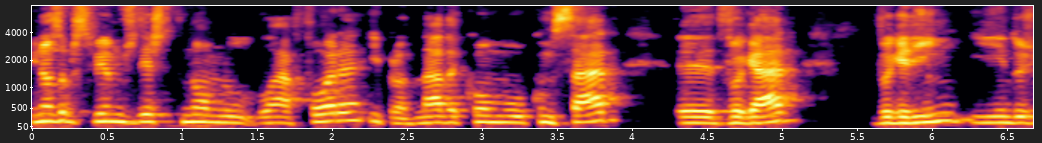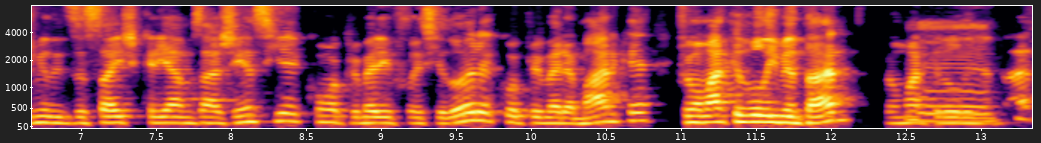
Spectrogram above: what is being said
E nós apercebemos deste fenómeno lá fora e pronto, nada como começar uh, devagar, devagarinho, e em 2016 criámos a agência com a primeira influenciadora, com a primeira marca, foi uma marca do alimentar, para uma marca hum. alimentar.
